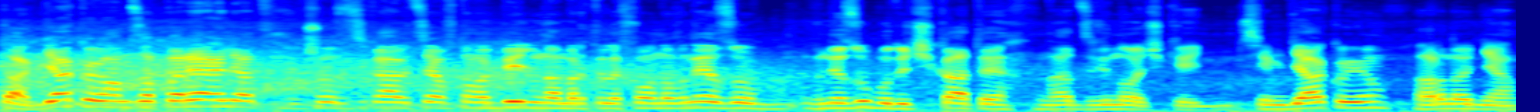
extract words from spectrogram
Так, дякую вам за перегляд. Якщо зацікавиться автомобіль, номер телефону внизу. Внизу буду чекати на дзвіночки. Всім дякую, гарного дня.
